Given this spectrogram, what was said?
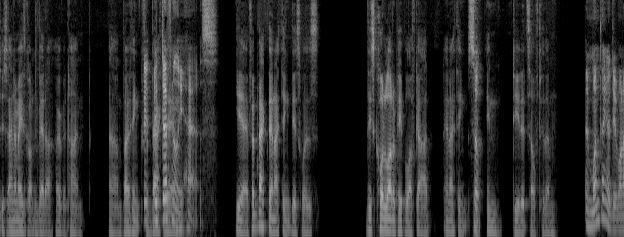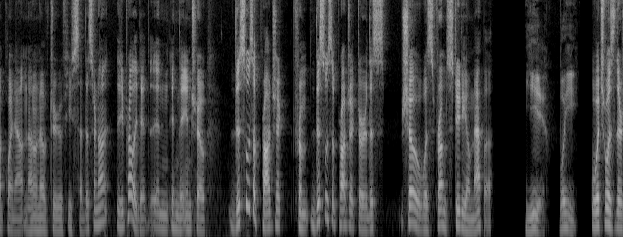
just anime's gotten better over time um but i think for It, back it definitely then, has. yeah for back then i think this was this caught a lot of people off guard and i think So- it endeared itself to them And one thing I do want to point out, and I don't know if Drew, if you said this or not, you probably did in in the intro. This was a project from this was a project or this show was from Studio Mappa, yeah boy which was their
